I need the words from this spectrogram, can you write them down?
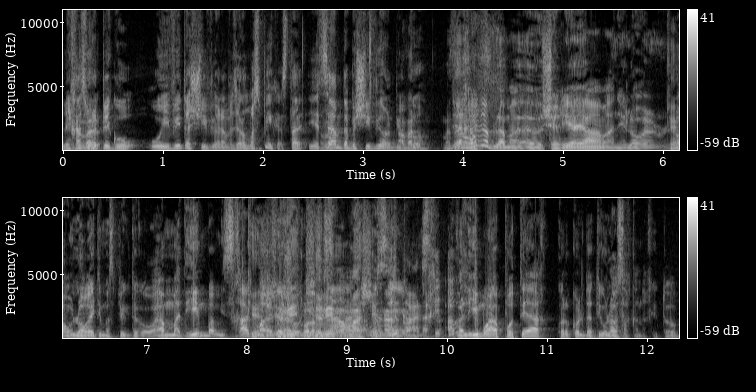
נכנסנו אבל- לפיגור, הוא הביא את השוויון, אבל זה לא מספיק, אז אתה סיימת בשוויון. אבל... במקום- מה זה דרך לא? אגב, למה, שרי היה, אני לא, כן. לא, לא ראיתי מספיק, הוא היה מדהים במשחק, מהרגע שהוא שרי ממש שינה. אבל אם הוא היה פותח, קודם כל לדעתי הוא לא השחקן הכי טוב,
